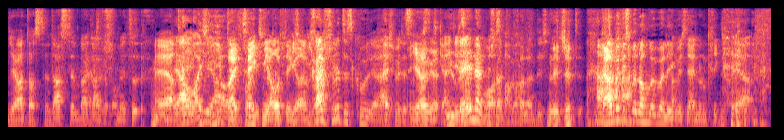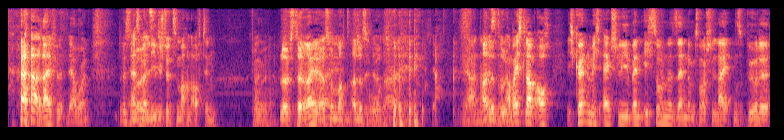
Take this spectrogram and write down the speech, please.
Ja, das denn. Das denn bei Ja, Ralf Schmidt. Ja, Ja, aber ich liebe bei. Take Me Out, Digga. Ralf Schmidt ist cool, ja. Ralf Schmidt ist Ja, richtig ja. geil. Der erinnert mich Baba. voll an dich. Legit. Da würde ich mir nochmal überlegen, wenn ich eine Einladung kriege. Ja. Ralf Schmidt, jawohl. Das ist Erstmal. Liegestütze machen auf den... Läufst da rein, erstmal macht alles rot. Ja, nice, Alle drücken. Aber ich glaube auch, ich könnte mich actually, wenn ich so eine Sendung zum Beispiel leiten würde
